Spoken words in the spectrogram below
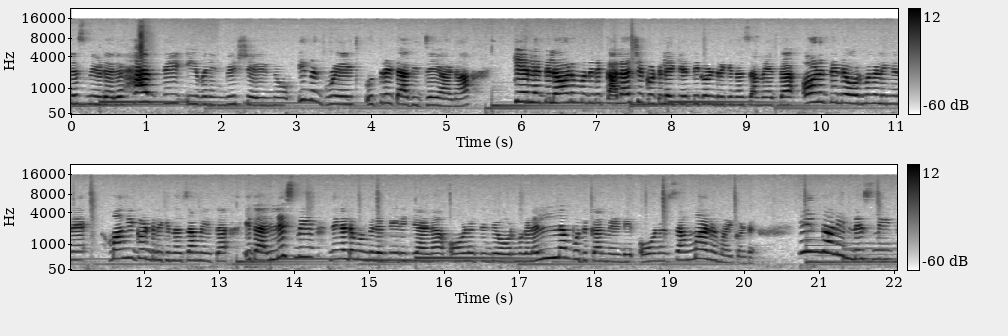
ലസ്മിയുടെ ഒരു ഹാപ്പി ഈവനിങ് വിഷ് ചെയ്യുന്നു. ഇന്ന് ഗ്രേറ്റ് ഉത്രട്ടാതി ഡേ ആണ്. കേരളത്തിൽ ഓണം മുതൽ കലാശക്കൊട്ടിലേക്ക് എത്തിക്കൊണ്ടിരിക്കുന്ന സമയത്ത് ഓണത്തിന്റെ ഓർമ്മകൾ ഇങ്ങനെ മങ്ങിക്കൊണ്ടിരിക്കുന്ന സമയത്ത് ഇതാ ലക്ഷ്മി നിങ്ങളുടെ മുമ്പിൽ എത്തിയിരിക്കുകയാണ്. ഓണത്തിന്റെ ഓർമ്മകളെല്ലാം പുതുക്കാൻ വേണ്ടി ഓണ സമ്മാനമായിക്കൊണ്ട് എന്താണ് ലിസ്മി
